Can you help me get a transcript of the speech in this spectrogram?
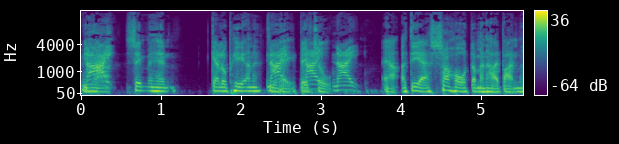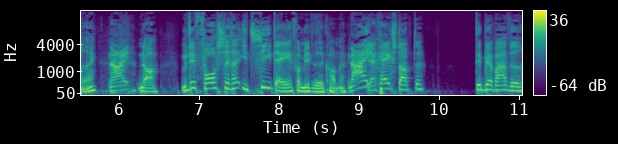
Vi Nej. har simpelthen galopperende Nej, diarré, begge nej, to. nej, Ja, og det er så hårdt, når man har et barn med, ikke? nej. Nå, men det fortsætter i 10 dage for mit vedkommende. Nej. Jeg kan ikke stoppe det. Det bliver bare ved.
